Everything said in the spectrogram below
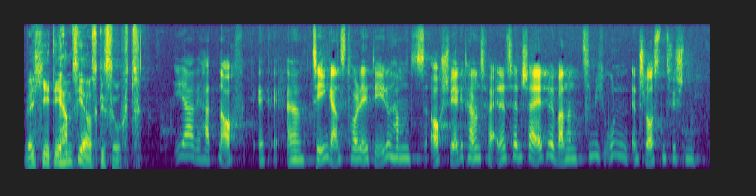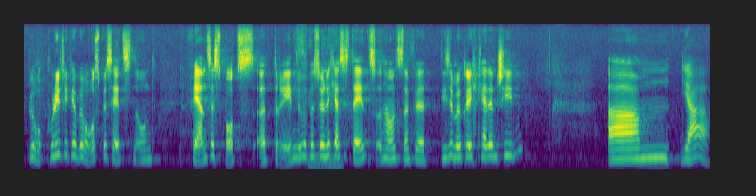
Welche Idee haben Sie ausgesucht? Ja, wir hatten auch äh, äh, zehn ganz tolle Ideen und haben uns auch schwer getan, uns für eine zu entscheiden. Wir waren dann ziemlich unentschlossen zwischen Büro, Politikerbüros besetzen und Fernsehspots äh, drehen über persönliche Assistenz und haben uns dann für diese Möglichkeit entschieden. Ähm, ja,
